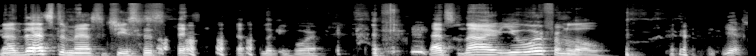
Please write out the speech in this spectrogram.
Now that's the Massachusetts I'm looking for. that's now you were from Lowell. Yes.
